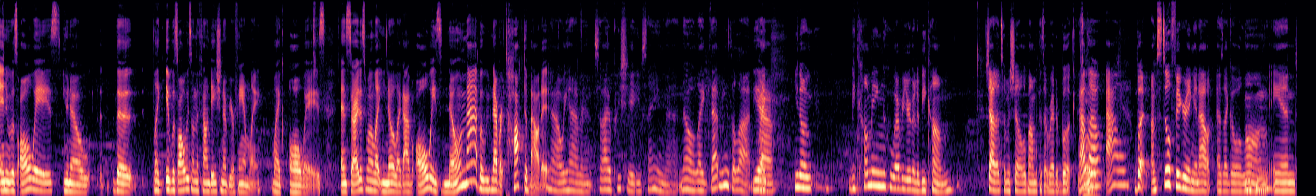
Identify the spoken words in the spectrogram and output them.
And it was always, you know, the, like it was always on the foundation of your family, like always. And so I just want to let you know, like I've always known that, but we've never talked about it. No, we haven't. So I appreciate you saying that. No, like that means a lot. Yeah. Like, you know, becoming whoever you're going to become. Shout out to Michelle Obama because I read her book. Hello. Ow. But I'm still figuring it out as I go along. Mm-hmm. And,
